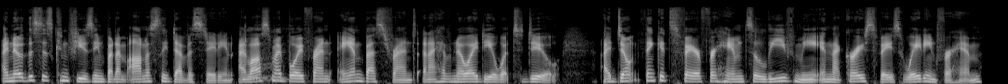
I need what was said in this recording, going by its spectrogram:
I know this is confusing, but I'm honestly devastating. I lost my mm. boyfriend and best friend, and I have no idea what to do. I don't think it's fair for him to leave me in that gray space waiting for him,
